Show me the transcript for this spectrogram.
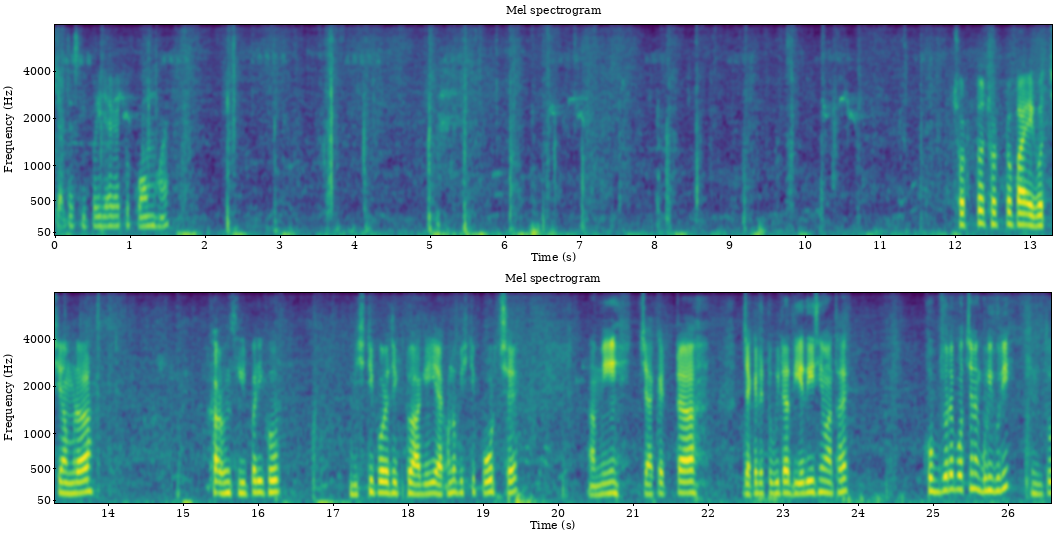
যাতে স্লিপারি জায়গা একটু কম হয়। ছোট্ট ছোট্ট পায়ে এগোচ্ছি আমরা, কারণ স্লিপারি খুব। বৃষ্টি পড়েছে একটু আগেই এখনও বৃষ্টি পড়ছে। আমি জ্যাকেটটা জ্যাকেটের টুপিটা দিয়ে দিয়েছি মাথায়। খুব জোরে পড়ছে না গুড়ি গুড়ি, কিন্তু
